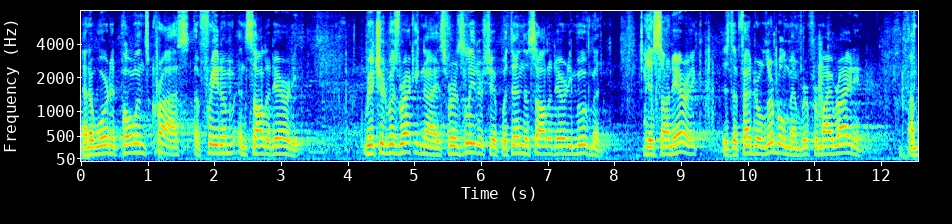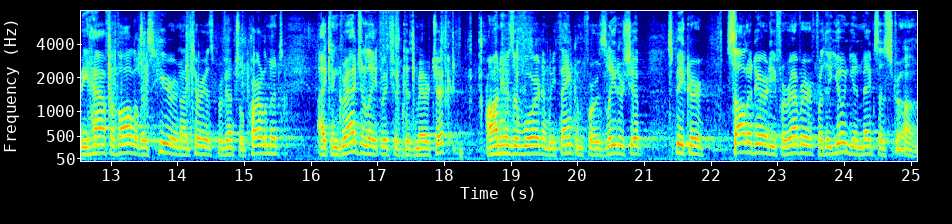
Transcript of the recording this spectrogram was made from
and awarded Poland's Cross of Freedom and Solidarity. Richard was recognized for his leadership within the Solidarity movement. His son Eric is the federal Liberal member for my riding. On behalf of all of us here in Ontario's provincial parliament, I congratulate Richard Kusmierczyk on his award, and we thank him for his leadership. Speaker, solidarity forever, for the union makes us strong.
